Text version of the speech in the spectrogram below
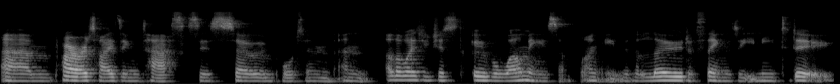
Um, prioritizing tasks is so important. And otherwise, you're just overwhelming yourself, aren't you, with a load of things that you need to do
